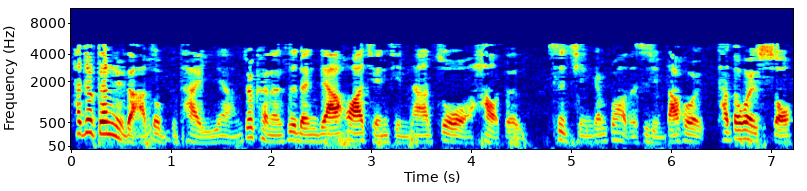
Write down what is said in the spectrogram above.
他就跟女的阿宙不太一样，就可能是人家花钱请他做好的事情跟不好的事情，他会他都会收，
